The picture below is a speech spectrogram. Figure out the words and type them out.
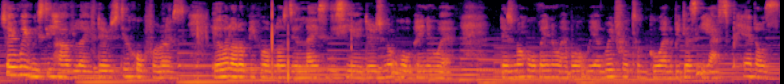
So we we still have life. There is still hope for us. A whole lot of people have lost their lives this year. There is no hope anywhere. There's no hope anywhere, but we are grateful to God because He has spared us.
